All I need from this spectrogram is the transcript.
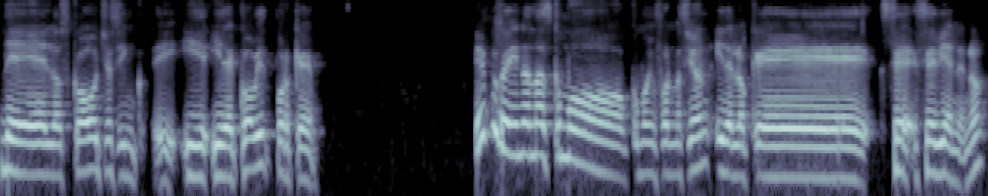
de los coaches y, y, y de COVID, porque y pues ahí nada más como, como información y de lo que se, se, viene, ¿no?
